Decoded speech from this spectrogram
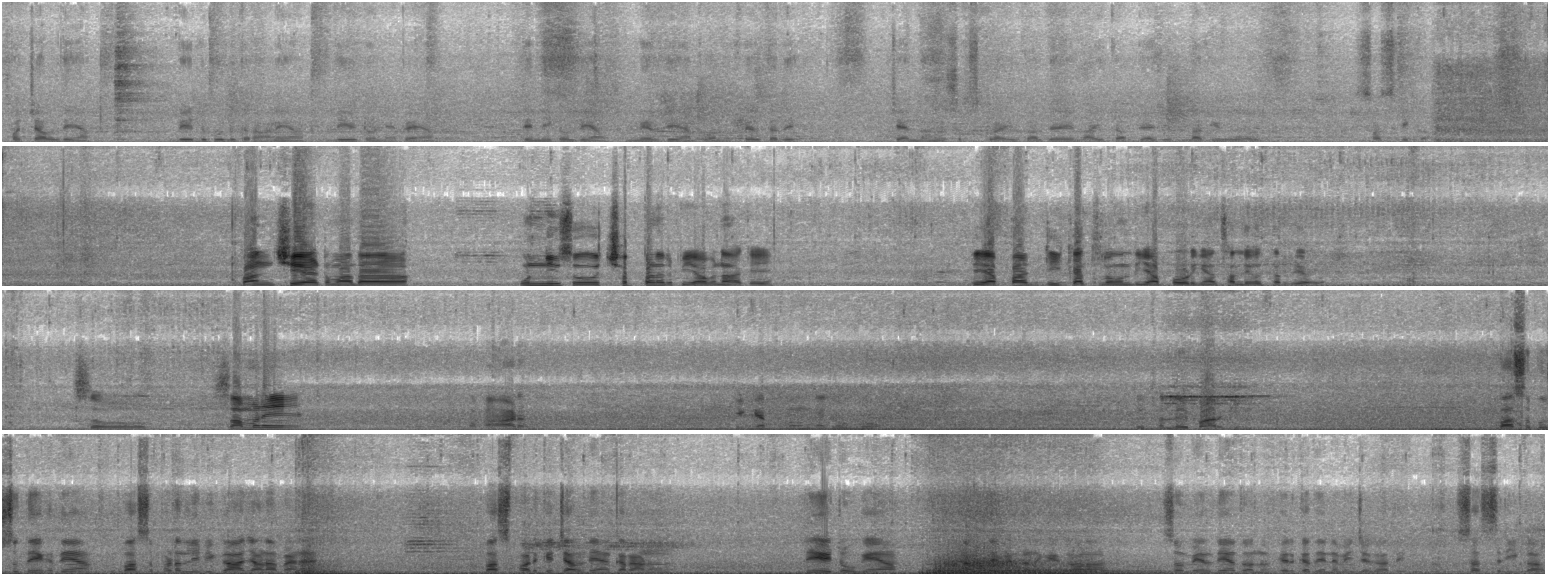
ਆਪਾਂ ਚੱਲਦੇ ਆ ਬਿੱਲ ਬੁੱਲ ਕਰਾਣੇ ਆ ਲੇਟ ਹੋਣੇ ਪਏ ਆ ਤੇ ਨਿਕਲਦੇ ਆ ਮਿਲਦੇ ਆ ਤੁਹਾਨੂੰ ਫਿਰ ਕਦੇ। ਚੈਨਲ ਨੂੰ ਸਬਸਕ੍ਰਾਈਬ ਕਰਦੇ ਲਾਈਕ ਕਰਦੇ ਆ ਜੀ love you all Sat Sri ਅਕਾਲ। ਪੰਜ ਛੇ ਆਈਟਮਾਂ ਦਾ 1956 ਰੁਪਿਆ ਬਣਾ ਕੇ ਤੇ ਆਪਾਂ ਡੀਕੈਥਲੋਨ ਦੀਆਂ ਪੌੜੀਆਂ ਥੱਲੇ ਉਤਰਦੇ ਹੋਏ। ਸੋ ਸਾਹਮਣੇ ਪਹਾੜ। ਡੀਕੈਥਲੋਨ ਦਾ ਲੋਗੋ ਤੇ। ਥੱਲੇ ਪਾਰਕਿੰਗ ਬੱਸ ਬੁੱਸ ਦੇਖਦੇ ਆ। ਬੱਸ ਫੜਨ ਲਈ ਵੀ ਗਾਂਹ ਜਾਣਾ ਪੈਣਾ। ਹੈ ਬੱਸ ਫੜ ਕੇ ਚੱਲਦੇ ਆ ਘਰਾਂ ਨੂੰ। ਲੇਟ ਹੋ ਗਏ ਆ। ਘਰ ਦੇ ਕੱਢਣਗੇ ਗਾਲਾਂ ਸੋ ਮਿਲਦੇ ਆ ਤੁਹਾਨੂੰ ਫਿਰ ਕਦੇ ਨਵੀਂ ਜਗ੍ਹਾ ਤੇ। ਸਤਿ ਸ੍ਰੀ ਅਕਾਲ।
